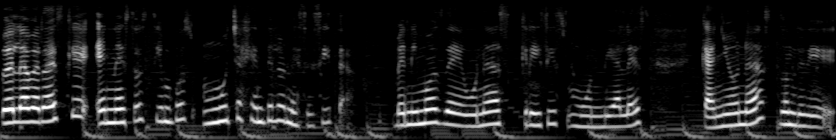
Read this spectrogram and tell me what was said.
Pero la verdad es que en estos tiempos mucha gente lo necesita. Venimos de unas crisis mundiales cañonas donde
